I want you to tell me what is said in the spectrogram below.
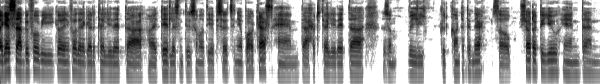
I guess uh, before we go any further, I got to tell you that uh, I did listen to some of the episodes in your podcast, and I have to tell you that there's some really good content in there. So, shout out to you and, and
